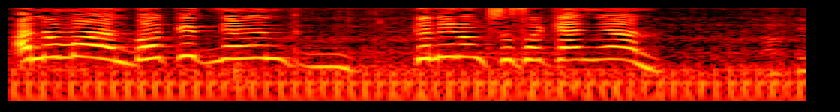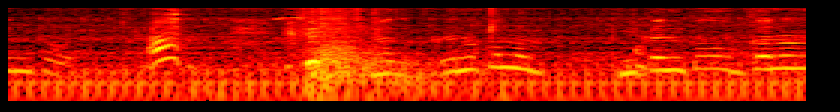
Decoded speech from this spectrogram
Ano man? Bakit ngayon? Kaninong sasakyan yan? Akin to. Ah, Nag, ano ko, nag, mikan ko ka ng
